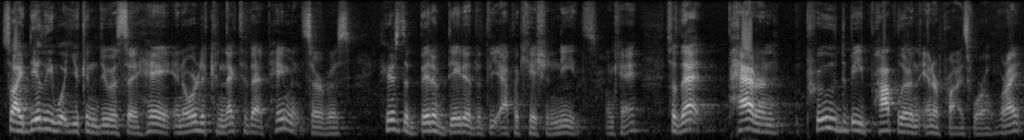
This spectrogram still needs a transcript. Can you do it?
So ideally what you can do is say, hey, in order to connect to that payment service, here's the bit of data that the application needs, okay? So that pattern proved to be popular in the enterprise world, right?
